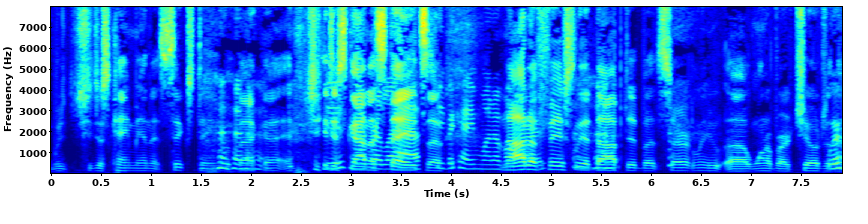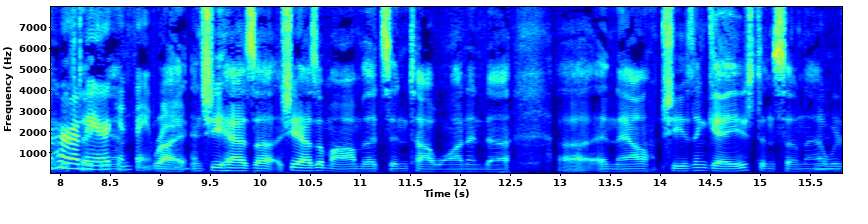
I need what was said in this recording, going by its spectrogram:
We, she just came in at 16, Rebecca, and she, She just kind of stayed. left. So She became one of not ours. officially adopted, but certainly uh, one of our children. We're that her American family. right? And she has a she has a mom that's in Taiwan, and uh, uh, and now she is engaged, and so now we're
